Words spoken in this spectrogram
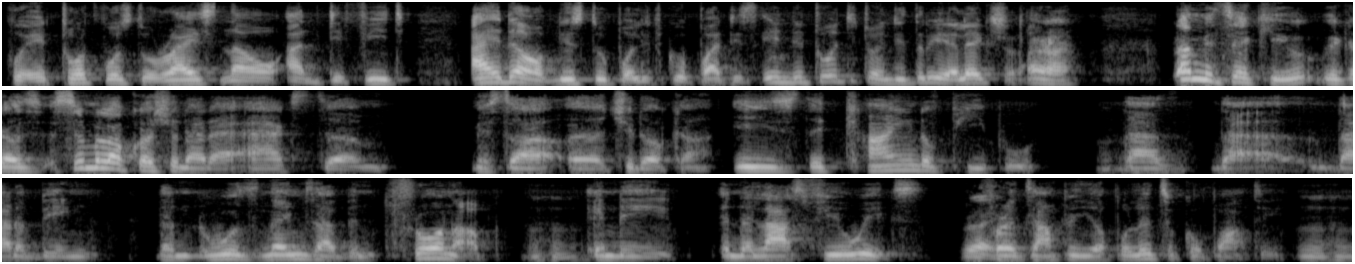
for a third force to rise now and defeat either of these two political parties in the 2023 election. All right. Let me take you, because similar question that I asked um, Mr. Uh, Chidoka is the kind of people mm -hmm. that, that, that are being, whose names have been thrown up mm -hmm. in the in the last few weeks. Right. For example, your political party, mm-hmm.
